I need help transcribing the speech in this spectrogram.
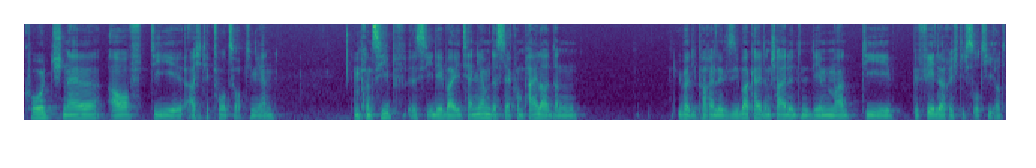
Code schnell auf die Architektur zu optimieren. Im Prinzip ist die Idee bei Itanium, dass der Compiler dann über die Parallelisierbarkeit entscheidet, indem man die Befehle richtig sortiert.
